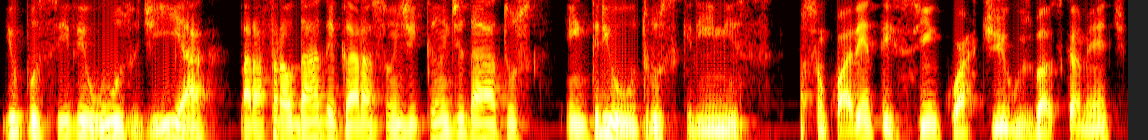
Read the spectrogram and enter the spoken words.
e o possível uso de IA para fraudar declarações de candidatos, entre outros crimes. São 45 artigos, basicamente,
